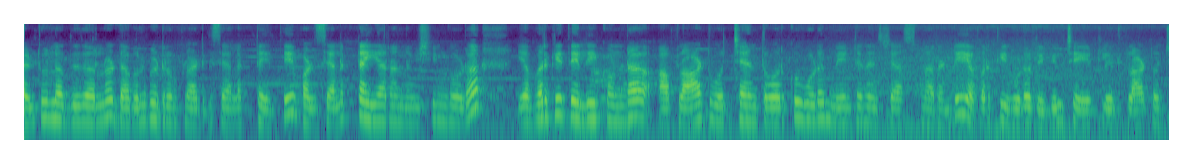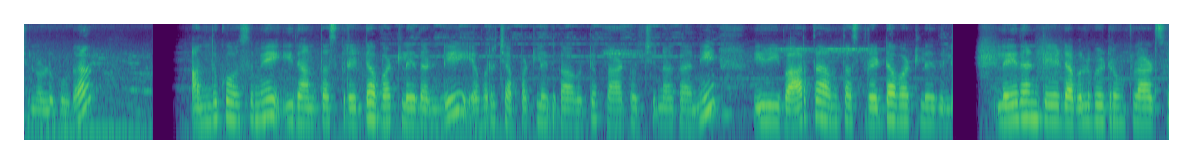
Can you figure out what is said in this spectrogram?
ఎల్టూ లబ్ధిదారులో డబుల్ బెడ్రూమ్ ఫ్లాట్కి సెలెక్ట్ అయితే వాళ్ళు సెలెక్ట్ అయ్యారన్న విషయం కూడా ఎవరికీ తెలియకుండా ఆ ఫ్లాట్ వచ్చేంత వరకు కూడా మెయింటెనెన్స్ చేస్తున్నారండి. ఎవరికి కూడా రివీల్ చేయట్లేదు ఫ్లాట్ వచ్చిన వాళ్ళు కూడా. అందుకోసమే ఇది అంత స్ప్రెడ్ అవ్వట్లేదండి. ఎవరు చెప్పట్లేదు కాబట్టి ఫ్లాట్ వచ్చినా కానీ ఈ వార్త అంత స్ప్రెడ్ అవ్వట్లేదు. లేదంటే డబుల్ బెడ్రూమ్ ఫ్లాట్స్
